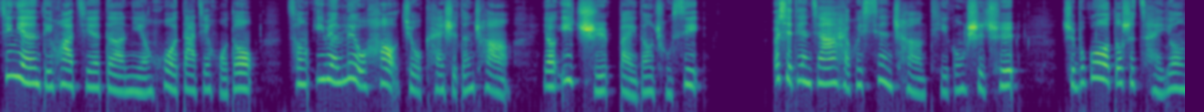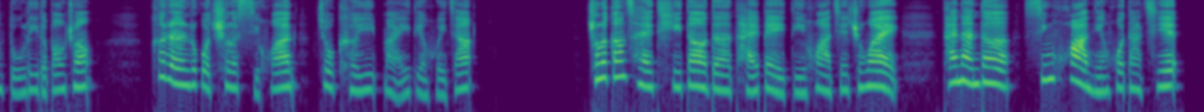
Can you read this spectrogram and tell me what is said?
今年迪化街的年货大街活动从一月六号就开始登场，要一直摆到除夕，而且店家还会现场提供试吃，只不过都是采用独立的包装。客人如果吃了喜欢，就可以买一点回家。除了刚才提到的台北迪化街之外，台南的新化年货大街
